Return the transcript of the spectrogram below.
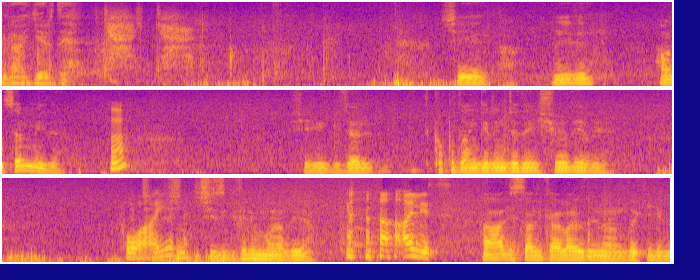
Gülay girdi. Gel gel. Şeyin neydi? Hansen miydi? Hı? Şeyin güzel kapıdan girince değişiyordu ya bir Fuaye mi? çizgi film vardı ya. Alice. Ha Halis Ali Karlar'daki gibi.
